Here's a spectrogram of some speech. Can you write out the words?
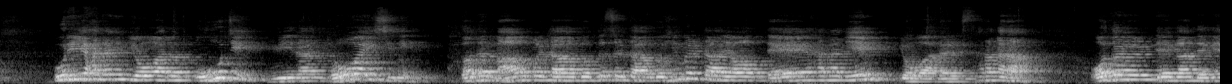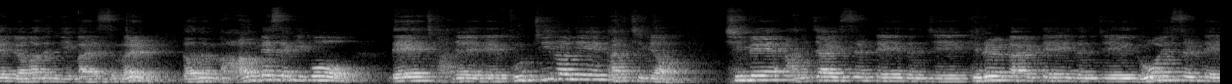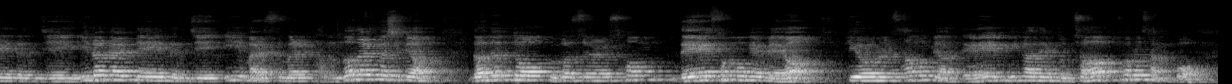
우리 하나님 여호와는 오직 유일한 여호와이시니 너는 마음을 다하고 뜻을 다하고 힘을 다하여 내 하나님 여호와를 사랑하라. 오늘 내가 내게 명하는 이 말씀을 너는 마음에 새기고 내 자녀에게 부지런히 가르치며 집에 앉아 있을 때에든지 길을 갈 때에든지 누워 있을 때에든지 일어날 때에든지 이 말씀을 강론할 것이며 너는 또 그것을 손, 내 손목에 매어 기호를 삼으며 내 미간에 붙여 표로 삼고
